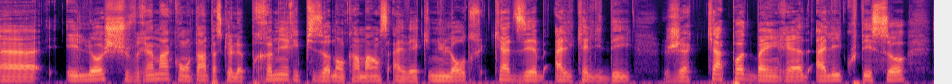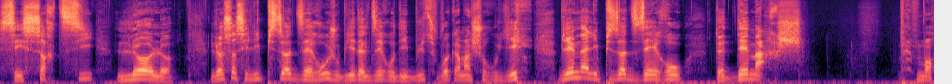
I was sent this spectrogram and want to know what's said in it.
Et là, je suis vraiment content parce que le premier épisode, on commence avec nul autre qu'Adib Al-Khalidé, je capote bien raide. Allez écouter ça. C'est sorti là, là. Là, ça, c'est l'épisode 0. J'ai oublié de le dire au début. Tu vois comment je suis rouillé? Bienvenue à l'épisode 0 de Démarche. Bon,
